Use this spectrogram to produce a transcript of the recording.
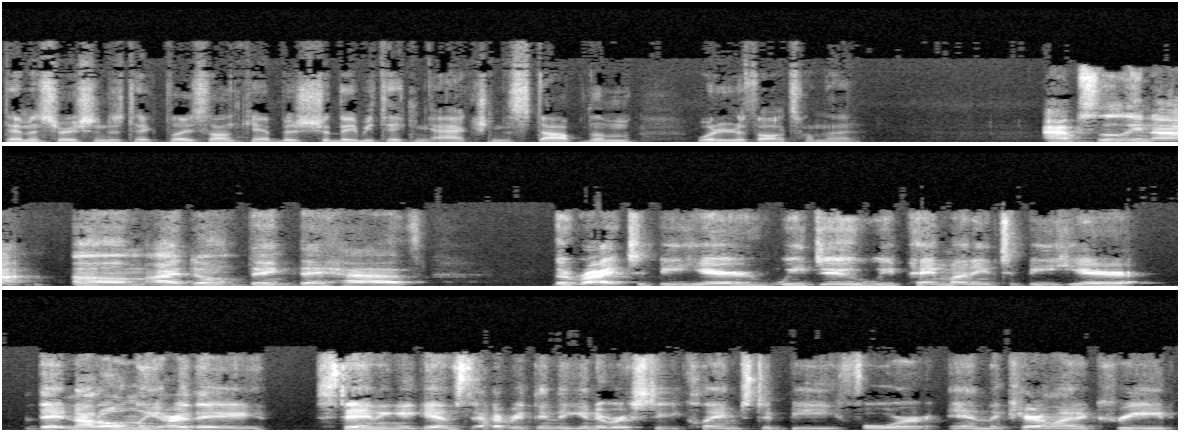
demonstrations to take place on campus? Should they be taking action to stop them? What are your thoughts on that? Absolutely not. Um, I don't think they have the right to be here. We do. We pay money to be here. They not only are they standing against everything the university claims to be for in the Carolina Creed,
